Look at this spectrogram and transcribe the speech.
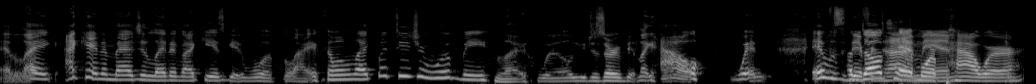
And like, I can't imagine letting my kids get whooped. Like, come on, like my teacher whooped me. Like, well, you deserved it. Like, how? When? It was a different Adults time, had more man. power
